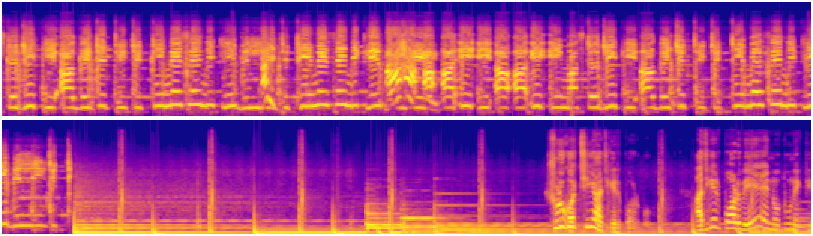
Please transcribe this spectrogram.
मास्टर जी की आ गई चिट्ठी चिट्ठी में से निकली बिल्ली चिट्ठी में से निकली बिल्ली आ आ ई ई आ आ ई ई मास्टर जी की आ गई चिट्ठी चिट्ठी में से निकली बिल्ली चिट्ठी শুরু করছি আজকের পর্ব আজকের পর্বে নতুন একটি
